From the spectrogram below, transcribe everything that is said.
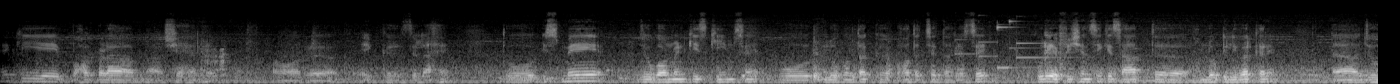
कि ये बहुत बड़ा शहर है और एक ज़िला है। तो इसमें जो गवर्नमेंट की स्कीम्स हैं, वो लोगों तक बहुत अच्छे तरह से पूरी एफिशिएंसी के साथ हम लोग डिलीवर करें। जो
